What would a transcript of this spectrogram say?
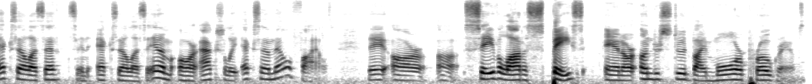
XLSX and XLSM are actually XML files. They are uh, save a lot of space and are understood by more programs.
